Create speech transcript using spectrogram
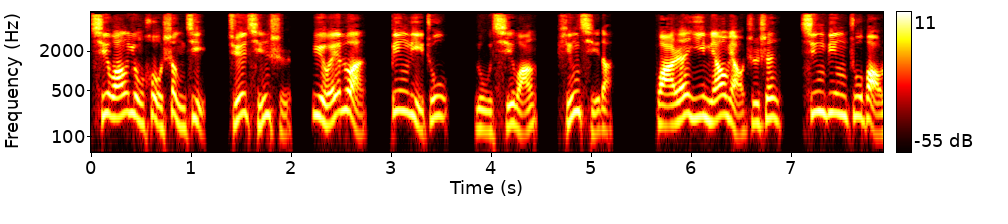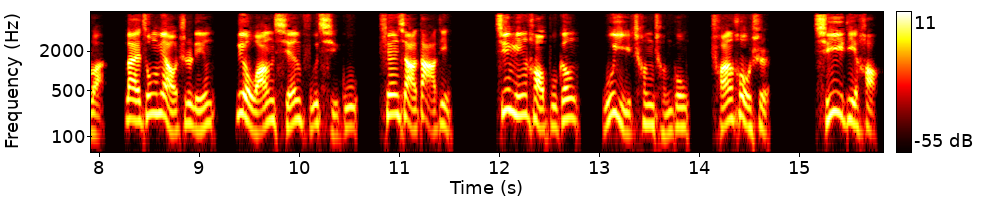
齐王用后胜计，绝秦时，欲为乱，兵立诛，虏齐王，平齐的。寡人以渺渺之身，兴兵诛暴乱，赖宗庙之灵，六王咸服其孤，天下大定。今名号不更，无以称成功。传后世，其义帝号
